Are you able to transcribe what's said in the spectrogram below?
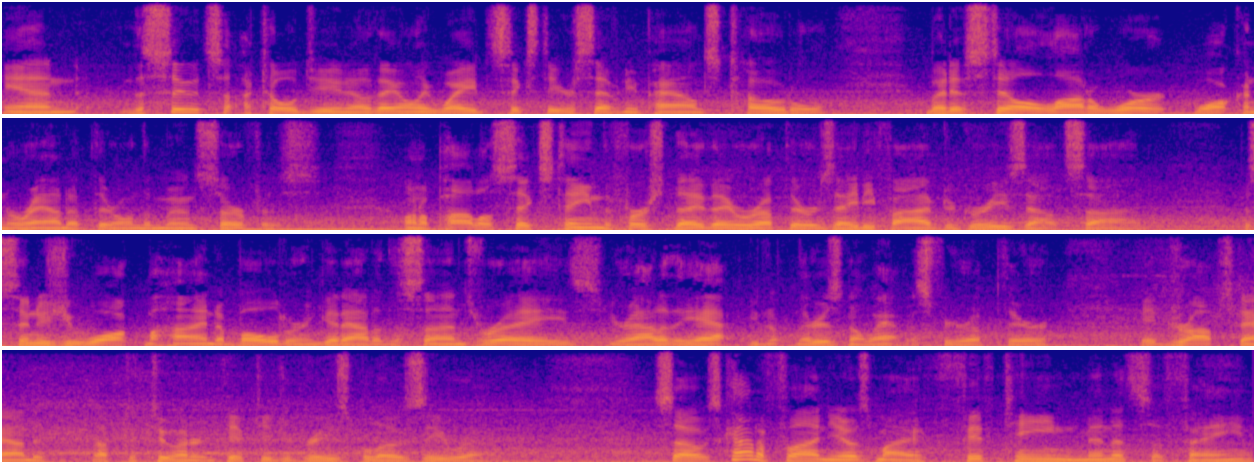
And the suits, I told you, you know, they only weighed 60 or 70 pounds total, but it's still a lot of work walking around up there on the moon's surface. On Apollo 16, the first day they were up there, was 85 degrees outside. As soon as you walk behind a boulder and get out of the sun's rays, you're out of the at- there is no atmosphere up there. It drops down to up to 250 degrees below zero. So it's kind of fun. You know, it's my 15 minutes of fame,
